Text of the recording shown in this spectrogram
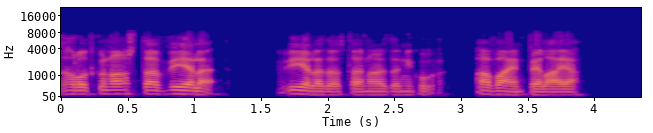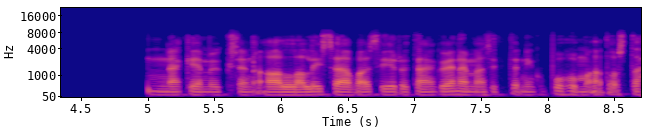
haluatko nostaa vielä vielä tota, noita niin kuin avainpelaaja näkemyksen alla lisää vai siirrytäänkö enemmän sitten niin kuin puhumaan tuosta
